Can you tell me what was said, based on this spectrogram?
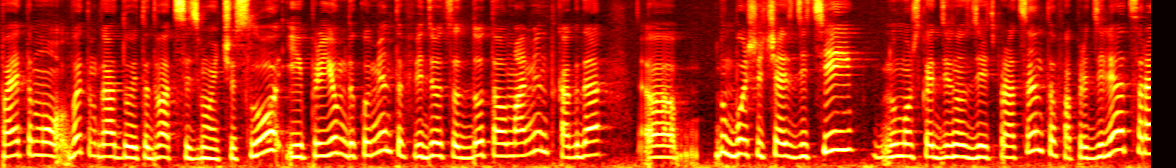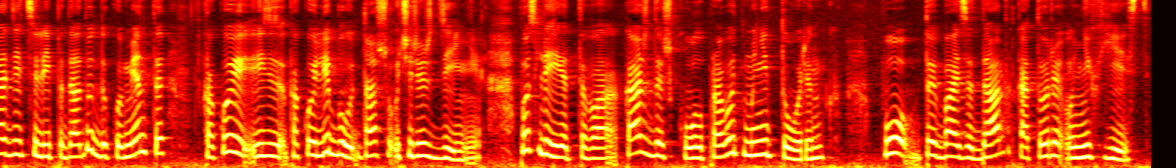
Поэтому в этом году это 27 число, и прием документов ведется до того момента, когда э, ну, большая часть детей, ну, можно сказать, 99% определятся родители и подадут документы в какой, какое-либо наше учреждение. После этого каждая школа проводит мониторинг по той базе данных, которая у них есть.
